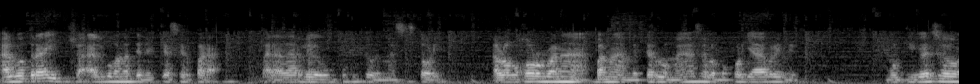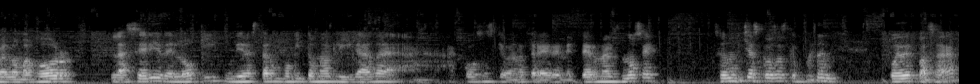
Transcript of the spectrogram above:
algo trae, pues, algo van a tener que hacer para, para darle un poquito de más historia. A lo mejor van a, van a meterlo más, a lo mejor ya abren el multiverso, a lo mejor la serie de Loki pudiera estar un poquito más ligada a, cosas que van a traer en Eternals, no sé, son muchas cosas que pueden puede pasar.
